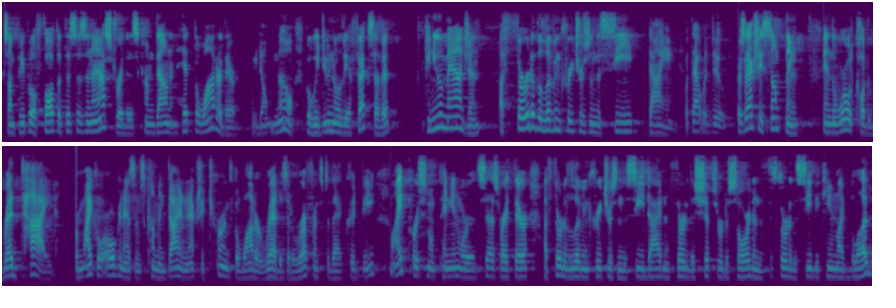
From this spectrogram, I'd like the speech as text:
Some people have thought that this is an asteroid that has come down and hit the water there. We don't know, but we do know the effects of it. Can you imagine a third of the living creatures in the sea dying. What that would do. There's actually something in the world called red tide. where microorganisms come and die and it actually turns the water red. Is it a reference to that? Could be. My personal opinion, where it says right there, a third of the living creatures in the sea died, and a third of the ships were destroyed, and a third of the sea became like blood.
